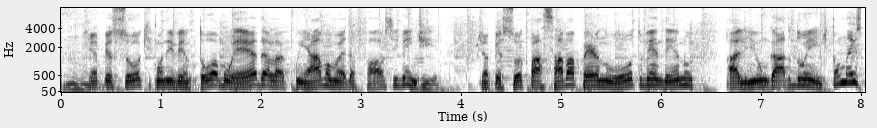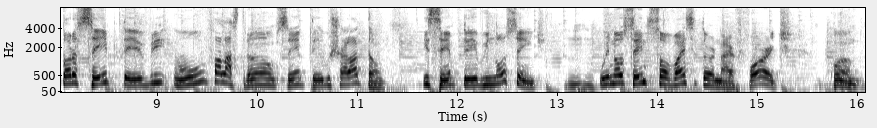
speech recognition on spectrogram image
Uhum. Tinha pessoa que, quando inventou a moeda, ela cunhava a moeda falsa e vendia. Tinha pessoa que passava a perna no outro vendendo ali um gado doente. Então, na história sempre teve o falastrão, sempre teve o charlatão. E sempre teve o inocente. Uhum. O inocente só vai se tornar forte quando?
